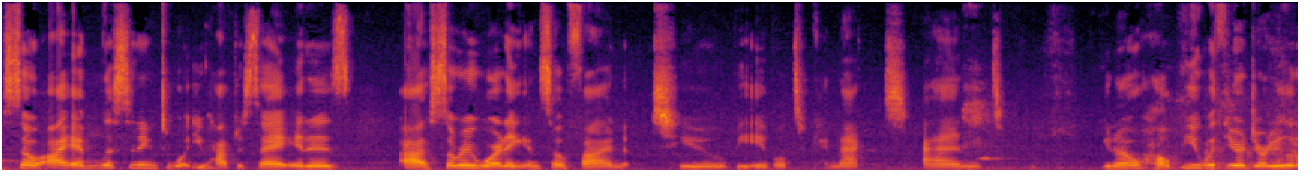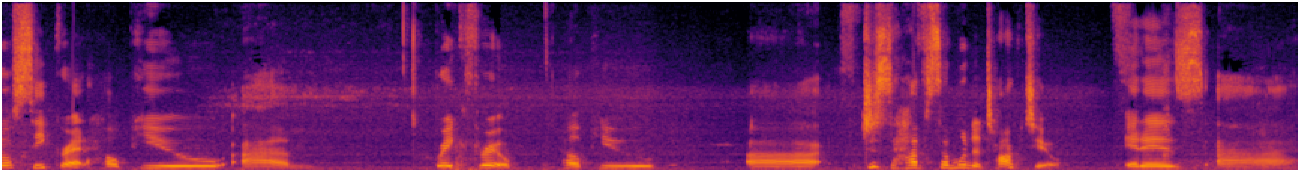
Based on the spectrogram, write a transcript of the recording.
So I am listening to what you have to say. It is uh, so rewarding and so fun to be able to connect and you know help you with your dirty little secret help you um, break through help you uh, just have someone to talk to. It is uh,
